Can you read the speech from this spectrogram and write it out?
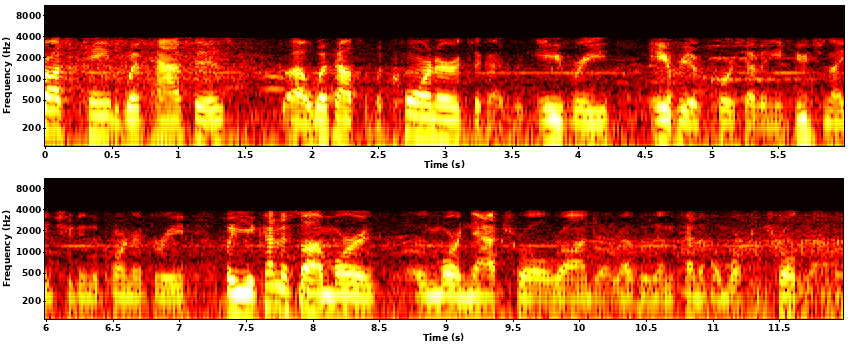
cross paint whip passes, uh, whip outs of the corner to guys like Avery. Avery, of course, having a huge night shooting the corner three. But you kind of saw a more a more natural Rondo rather than kind of a more controlled Rondo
